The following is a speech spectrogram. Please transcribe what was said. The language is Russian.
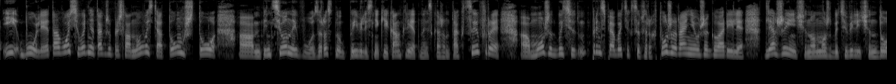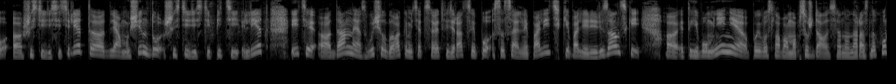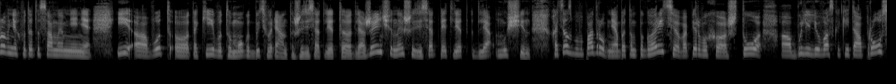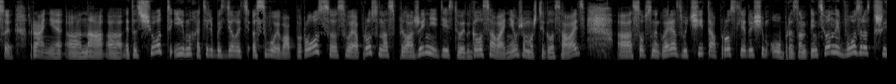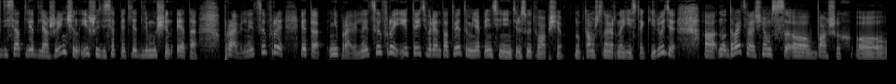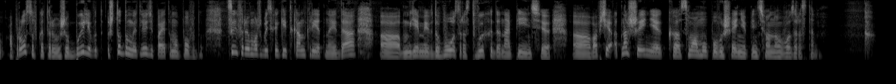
И более того, сегодня также пришла новость о том, что пенсионный возраст, ну, появились некие конкретные, скажем так, цифры, может быть, в принципе, об этих цифрах тоже ранее уже говорили, для женщин он может быть увеличен до 60 лет, э, для мужчин до 65 лет. Эти э, данные озвучил глава Комитета Совета Федерации по социальной политике Валерий Рязанский. Э, это его мнение, по его словам, обсуждалось оно на разных уровнях, вот это самое мнение. И вот такие вот могут быть варианты. 60 лет для женщин и 65 лет для мужчин. Хотелось бы поподробнее об этом поговорить. Во-первых, что были ли у вас какие-то опросы ранее на этот счет, и мы хотели бы сделать сделать свой вопрос, свой опрос. У нас в приложении действует голосование, уже можете голосовать. А, собственно говоря, звучит опрос следующим образом. Пенсионный возраст 60 лет для женщин и 65 лет для мужчин. Это правильные цифры, это неправильные цифры. И третий вариант ответа меня пенсия не интересует вообще. Ну, потому что, наверное, есть такие люди. А, ну, давайте начнем с э, ваших э, опросов, которые уже были. Вот что думают люди по этому поводу? Цифры, может быть, какие-то конкретные, да? А, я имею в виду возраст возраст выхода на пенсию, а, вообще отношение к самому повышению пенсионного возраста?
